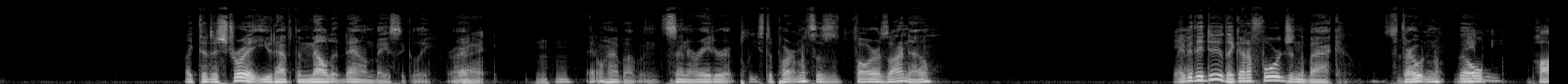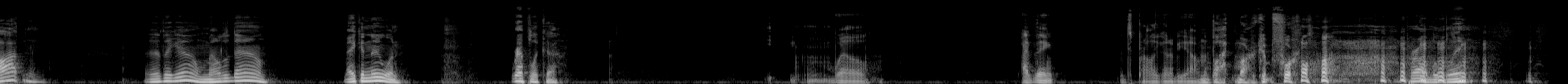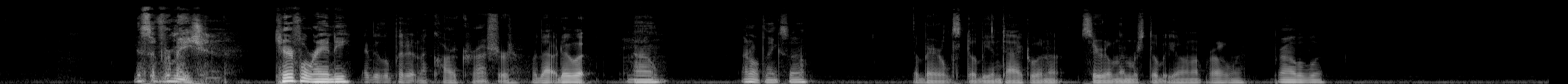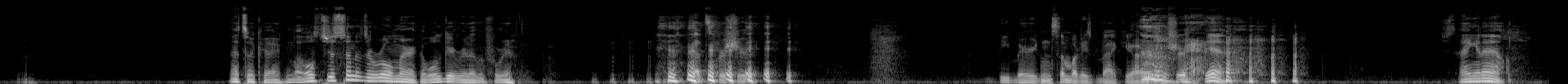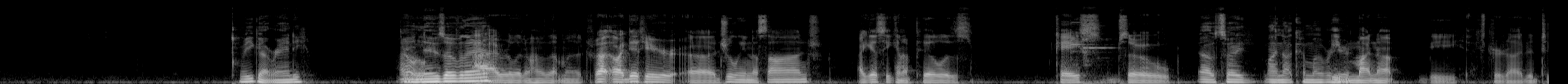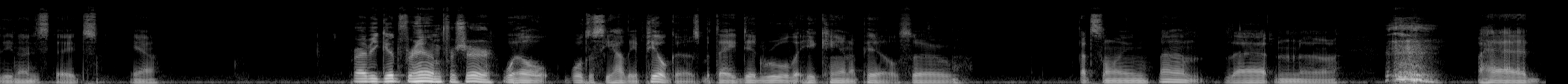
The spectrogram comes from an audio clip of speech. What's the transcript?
Like to destroy it, you'd have to melt it down, basically, right? Right. Hmm They don't have an incinerator at police departments, as far as I know. Maybe they do. They got a forge in the back. Just throw it in a the old pot, and there they go. Melt it down. Make a new one. Replica. Well, I think it's probably going to be out on the black market before long. Probably. Misinformation. Careful, Randy. Maybe they'll put it in a car crusher. Would that do it? No, I don't think so. The barrel would still be intact, wouldn't it? Serial number still be on it, probably. Probably. That's okay. Well, let's just send it to rural America. We'll get rid of it for you. That's for sure. Be buried in somebody's backyard for sure. Yeah. just hanging out. What you got, Randy? I Any news over there? I really don't have that much. I, I did hear uh, Julian Assange. I guess he can appeal his case, so oh, so he might not come over here. he here. might not be extradited to the United States. Yeah. Probably be good for him for sure. Well, we'll just see how the appeal goes, but they did rule that he can appeal, so that's the only um, that and uh, I had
